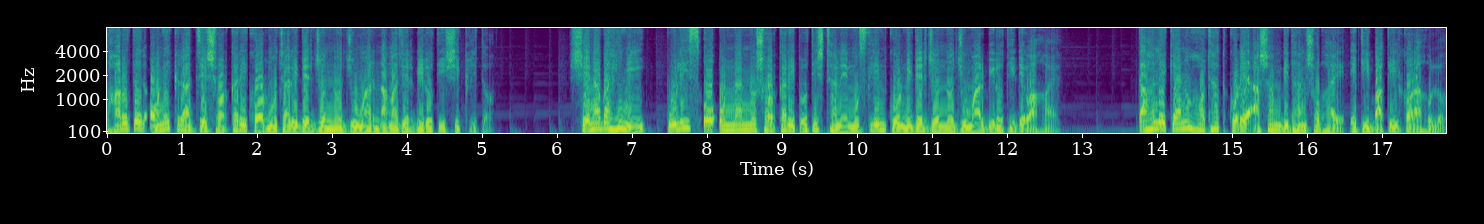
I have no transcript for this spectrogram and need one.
ভারতের অনেক রাজ্যে সরকারি কর্মচারীদের জন্য জুমার নামাজের বিরতি স্বীকৃত। সেনাবাহিনী, পুলিশ ও অন্যান্য সরকারি প্রতিষ্ঠানে মুসলিম কর্মীদের জন্য জুমার বিরতি দেওয়া হয়। তাহলে কেন হঠাৎ করে আসাম বিধানসভায় এটি বাতিল করা হল?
